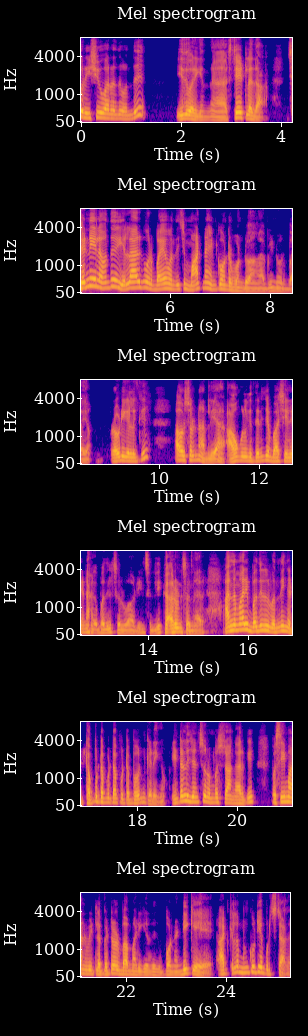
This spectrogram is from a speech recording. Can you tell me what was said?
ஒரு இஷ்யூ வர்றது வந்து இது வரைக்கும் ஸ்டேட்டில் தான். சென்னையில் வந்து எல்லாருக்கும் ஒரு பயம் வந்துச்சு. மாட்டினா என்கவுண்டர் பண்ணுவாங்க அப்படின்னு ஒரு பயம். ரவுடிகளுக்கு அவர் சொன்னார் இல்லையா? அவங்களுக்கு தெரிஞ்ச பாஷையிலே நாங்கள் பதில் சொல்லுவோம் அப்படின்னு சொல்லி அருண் சொன்னார். அந்த மாதிரி பதில் வந்து இங்கே டப்பு டப்பு டப்பு டப்புன்னு கிடைக்கும். இன்டெலிஜென்ஸும் ரொம்ப ஸ்ட்ராங்காக இருக்குது இப்போ சீமான் வீட்டில் பெட்ரோல் பாம் அடிக்கிறதுக்கு போன டிகே ஆட்கள்லாம் முன்கூட்டியே பிடிச்சிட்டாங்க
